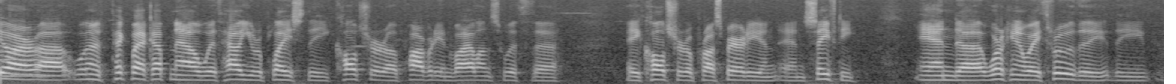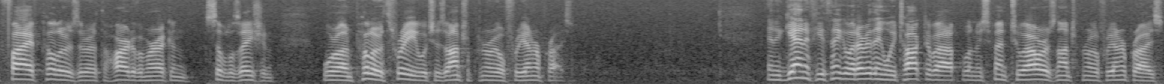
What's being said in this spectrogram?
We are, uh, we're going to pick back up now with how you replace the culture of poverty and violence with uh, a culture of prosperity and, and safety and uh, working our way through the, the five pillars that are at the heart of American civilization. We're on pillar three, which is entrepreneurial free enterprise. And again, if you think about everything we talked about when we spent two hours on entrepreneurial free enterprise,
